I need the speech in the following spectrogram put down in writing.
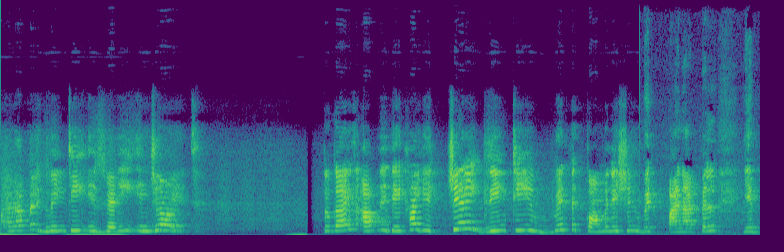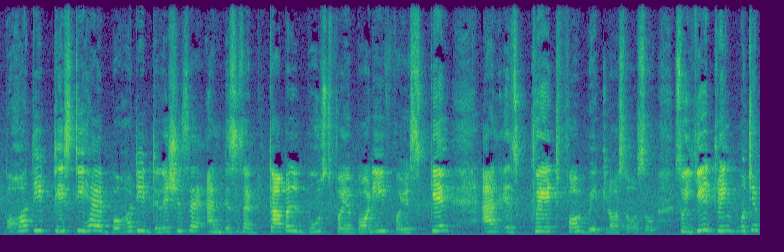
Pineapple green tea is very enjoyed. तो गाइज़ आपने देखा ये chill green tea combination with pine ये बहुत ही टेस्टी है, बहुत ही डिलिशियस है and this is a double boost for your body for your skin and is great for weight loss also so ये ड्रिंक मुझे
